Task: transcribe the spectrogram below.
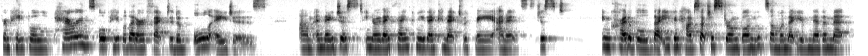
from people, parents or people that are affected of all ages. Um, and they just, you know, they thank me, they connect with me, and it's just incredible that you can have such a strong bond with someone that you've never met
